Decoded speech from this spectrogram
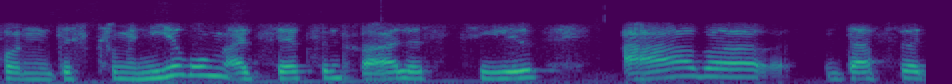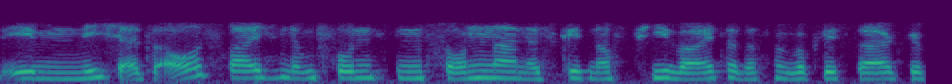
von Diskriminierung als sehr zentrales Ziel. Aber das wird eben nicht als ausreichend empfunden, sondern es geht noch viel weiter, dass man wirklich sagt, wir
